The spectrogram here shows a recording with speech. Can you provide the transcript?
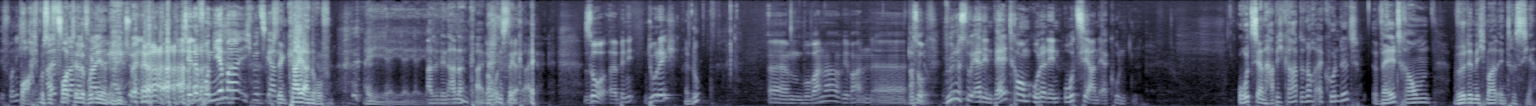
äh, vor nicht Boah, ich muss sofort telefonieren. Trailer. Telefonier mal, ich würde es gerne. den Kai anrufen. Also den anderen Kai, bei uns den Kai. So, äh, bin ich, du dich? Ja, du? Ähm, wo waren wir? Wir waren. Äh, achso, würdest du eher den Weltraum oder den Ozean erkunden? Ozean habe ich gerade noch erkundet. Weltraum würde mich mal interessieren.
